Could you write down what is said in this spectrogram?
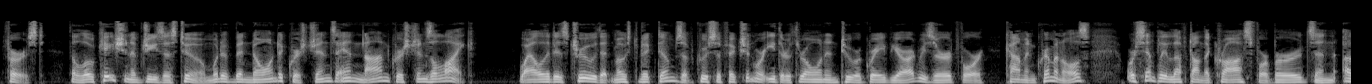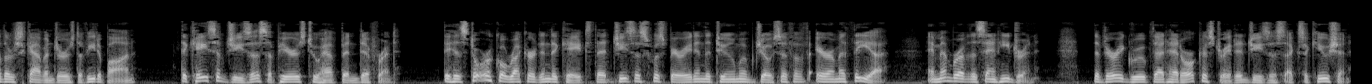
First, the location of Jesus' tomb would have been known to Christians and non-Christians alike. While it is true that most victims of crucifixion were either thrown into a graveyard reserved for common criminals or simply left on the cross for birds and other scavengers to feed upon, the case of Jesus appears to have been different. The historical record indicates that Jesus was buried in the tomb of Joseph of Arimathea, a member of the Sanhedrin, the very group that had orchestrated Jesus' execution.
